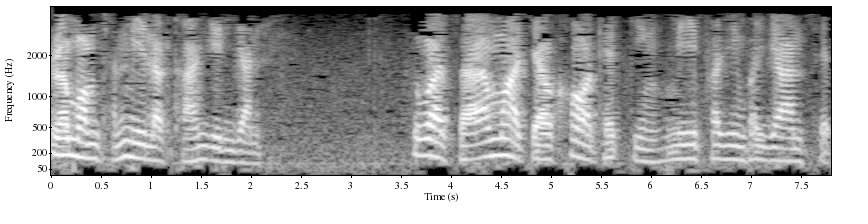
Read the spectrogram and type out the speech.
กระหม่อมฉันมีหลักฐานยืนยันคือว่าสามารถจะข้อเท็จจริง มีพยิงพยานเสร็จ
